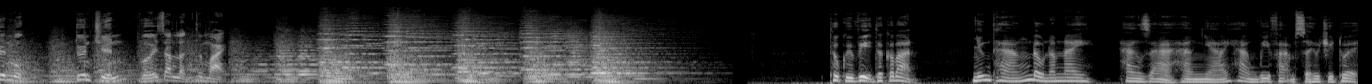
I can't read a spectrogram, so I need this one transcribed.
chuyên mục Tuyên chiến với gian lận thương mại. Thưa quý vị, thưa các bạn, những tháng đầu năm nay, hàng giả, hàng nhái, hàng vi phạm sở hữu trí tuệ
